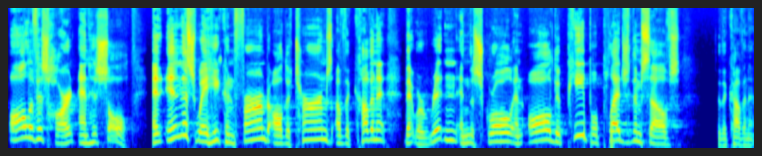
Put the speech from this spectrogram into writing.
all of his heart and his soul. And in this way, he confirmed all the terms of the covenant that were written in the scroll, and all the people pledged themselves to the covenant.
